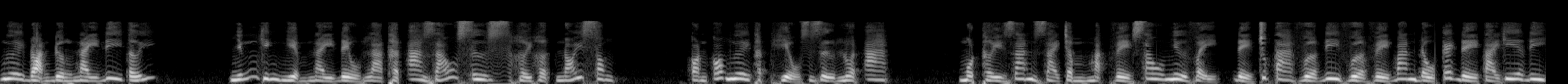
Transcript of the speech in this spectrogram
Ngươi đoạn đường này đi tới. Những kinh nghiệm này đều là thật a giáo sư hời hợt nói xong. Còn có ngươi thật hiểu dự luật a một thời gian dài trầm mặt về sau như vậy, để chúng ta vừa đi vừa về ban đầu cái đề tài kia đi.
